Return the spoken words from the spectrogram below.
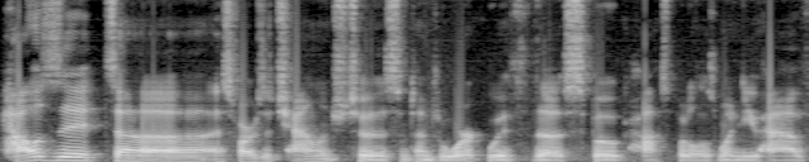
How's it, uh, as far as a challenge to sometimes work with the spoke hospitals when you have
